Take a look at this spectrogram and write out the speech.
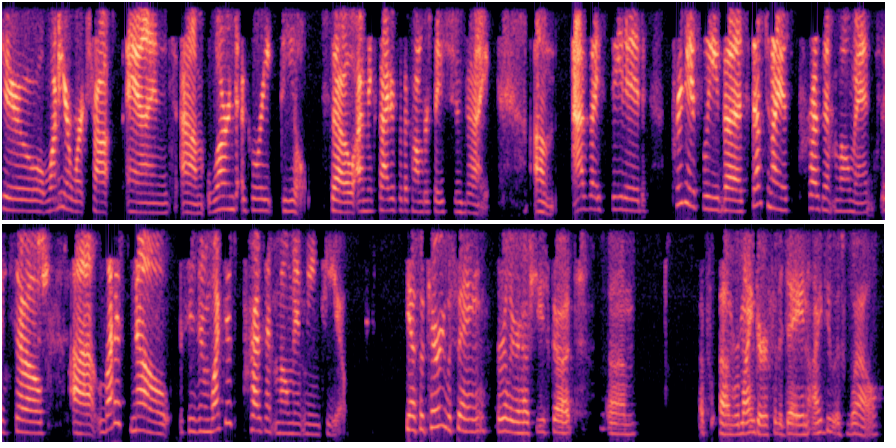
to one of your workshops and um, learned a great deal. So I'm excited for the conversation tonight. Um, as I stated previously, the step tonight is present moment. So uh, let us know, Susan, what does present moment mean to you? Yeah, so Terry was saying earlier how she's got um, a, a reminder for the day, and I do as well.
